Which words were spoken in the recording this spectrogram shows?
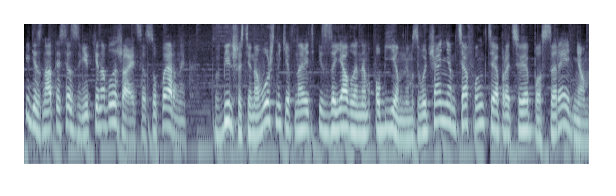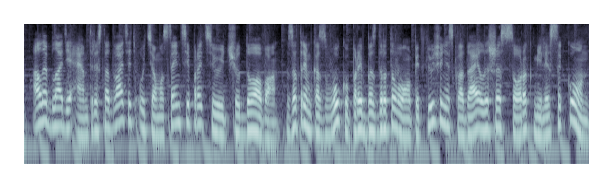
і дізнатися, звідки наближається суперник. В більшості навушників навіть із заявленим об'ємним звучанням ця функція працює посередньо, але Бладі M320 у цьому сенсі працюють чудово. Затримка звуку при бездротовому підключенні складає лише 40 мілісекунд,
